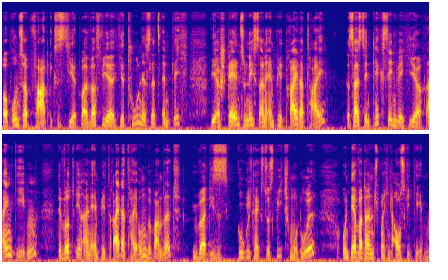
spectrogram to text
ob unser Pfad existiert. Weil was wir hier tun ist letztendlich, wir erstellen zunächst eine MP3-Datei. Das heißt, den Text, den wir hier reingeben, der wird in eine MP3-Datei umgewandelt über dieses Google Text-to-Speech-Modul und der wird dann entsprechend ausgegeben.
